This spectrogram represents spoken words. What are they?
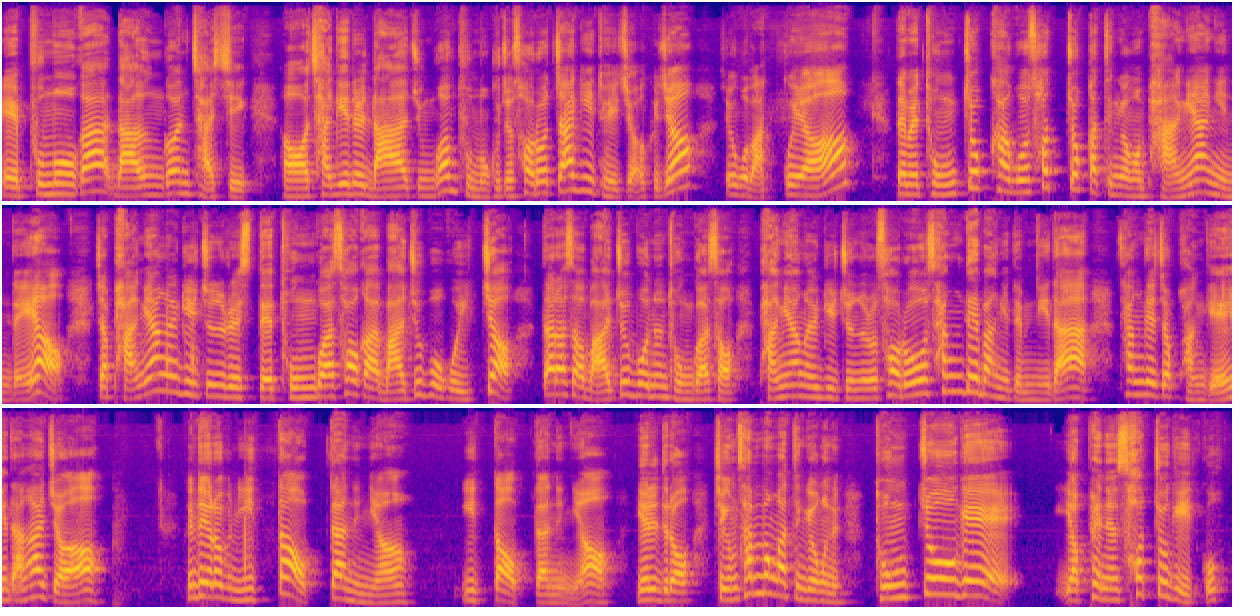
예, 부모가 낳은 건 자식, 어, 자기를 낳아준 건 부모, 그죠? 서로 짝이 되죠. 그죠? 요거 맞고요. 그 다음에 동쪽하고 서쪽 같은 경우는 방향인데요. 자, 방향을 기준으로 했을 때 동과 서가 마주 보고 있죠? 따라서 마주 보는 동과 서, 방향을 기준으로 서로 상대방이 됩니다. 상대적 관계에 해당하죠. 근데 여러분, 있다, 없다는요. 있다, 없다는요. 예를 들어, 지금 3번 같은 경우는 동쪽에 옆에는 서쪽이 있고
